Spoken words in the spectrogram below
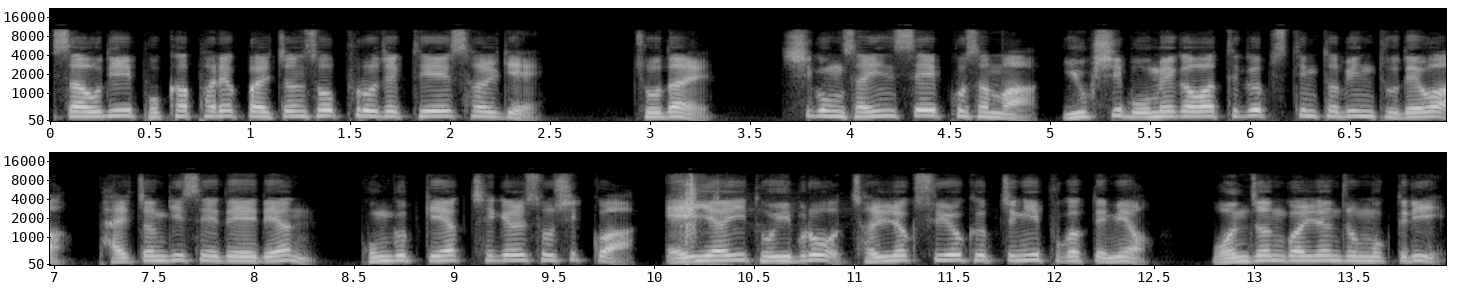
사우디 복합화력발전소 프로젝트의 설계, 조달, 시공사인 세이코사마 65메가와트급 스팀터빈 2대와 발전기 세대에 대한 공급 계약 체결 소식과 AI 도입으로 전력 수요 급증이 부각되며 원전 관련 종목들이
